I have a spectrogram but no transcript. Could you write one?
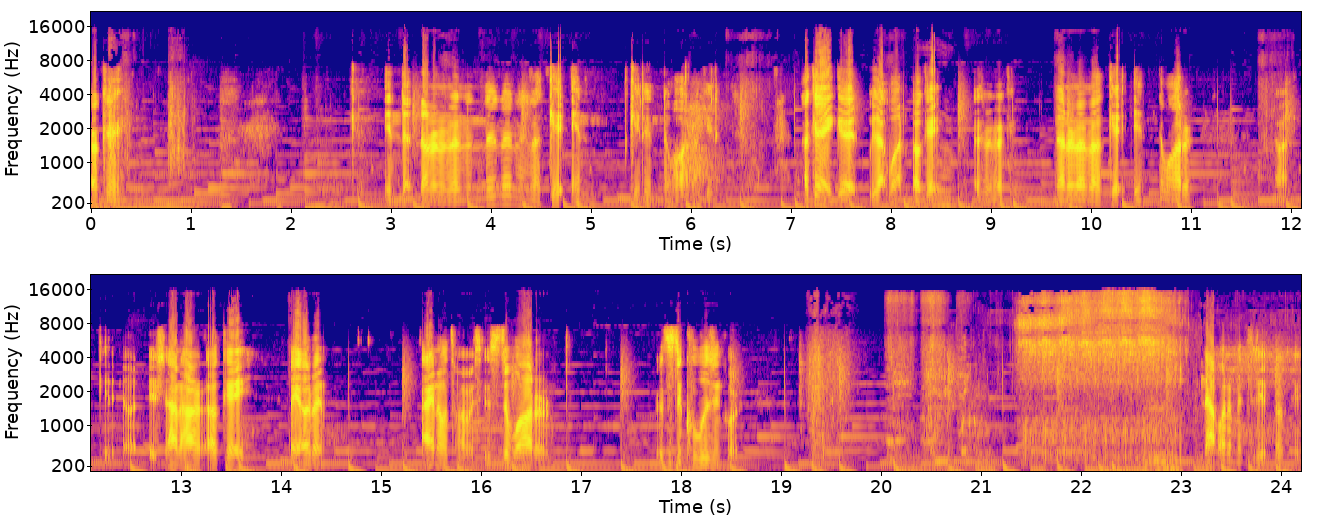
Okay. In the no no no no no no no no get in get in the water get. In. Okay, good. We got one. Okay, that's right. Okay. No no no no get in the water. Get it. It's not hard. Okay. Wait, hold on. I know problem. It's the water. It's the collision course. Not what I meant to do. Okay.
